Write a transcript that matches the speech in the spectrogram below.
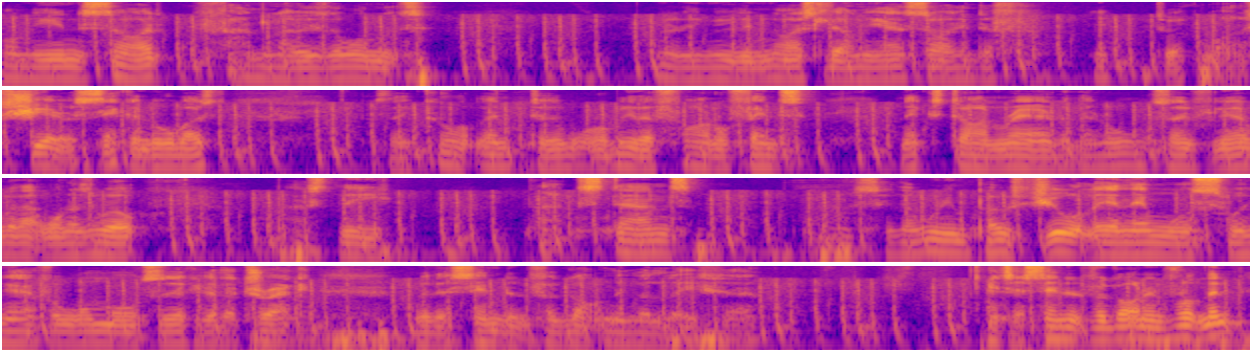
on the inside. Fanlow is the one that's really moving nicely on the outside into to a, well, a share a second almost. As they come up then to what will be the final fence next time round and they're all safely over that one as well. Past the packed stands. See the winning post shortly and then we'll swing out for one more circuit of the track with Ascendant Forgotten in the lead so it's Ascendant Forgotten in front then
